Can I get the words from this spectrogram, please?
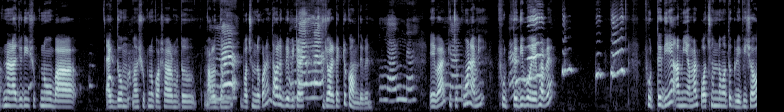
আপনারা যদি শুকনো বা একদম শুকনো কষার মতো আলুর দম পছন্দ করেন, তাহলে গ্রেভিটা জলটা একটু কম দেবেন। এবার কিছুক্ষণ আমি ফুটতে দিব এভাবে। ফুটতে দিয়ে আমি আমার পছন্দ মতো গ্রেভি সহ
